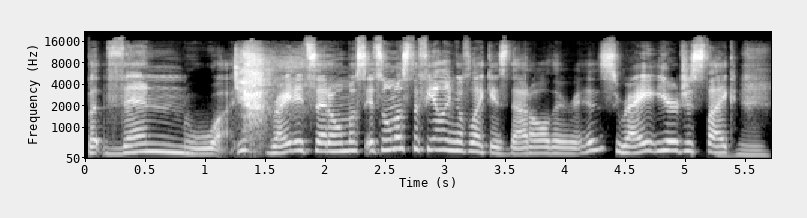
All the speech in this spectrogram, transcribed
But then what? Yeah. Right? It's that almost it's almost the feeling of like is that all there is, right? You're just like Mhm.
